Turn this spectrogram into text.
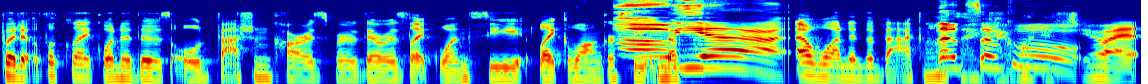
but it looked like one of those old fashioned cars where there was like one seat, like longer seat in oh the yeah, and one in the back. And I That's like, so I cool. do it.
